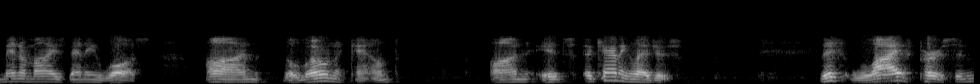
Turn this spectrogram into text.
minimized any loss on the loan account on its accounting ledgers. This live person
